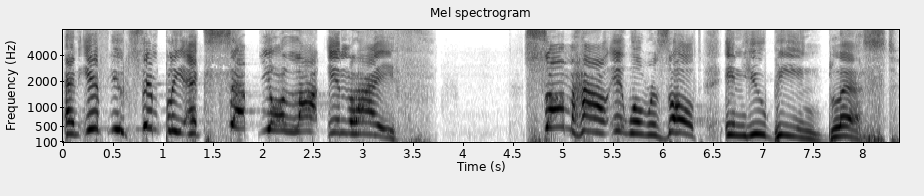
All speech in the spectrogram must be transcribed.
And if you simply accept your lot in life, somehow it will result in you being blessed.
